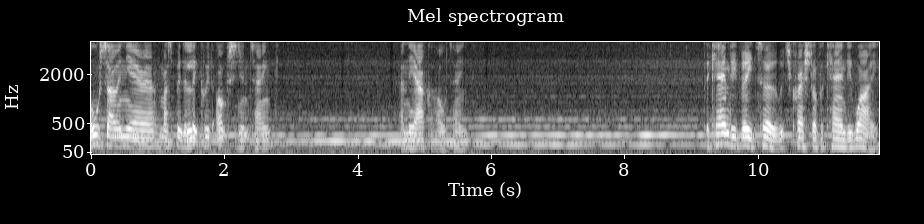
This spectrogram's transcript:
Also in the area must be the liquid oxygen tank and the alcohol tank. The Canvey V2, which crashed off a Canvey Way,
